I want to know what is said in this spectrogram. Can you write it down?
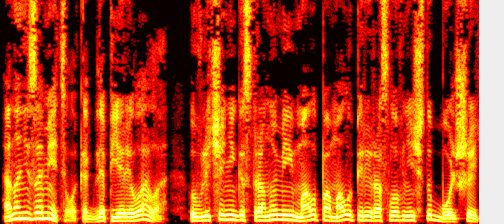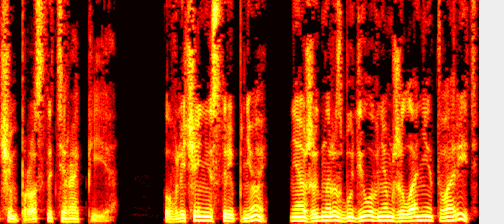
Она не заметила, как для Пьери Лала увлечение гастрономией мало-помалу переросло в нечто большее, чем просто терапия. Увлечение стряпнёй неожиданно разбудило в нем желание творить,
